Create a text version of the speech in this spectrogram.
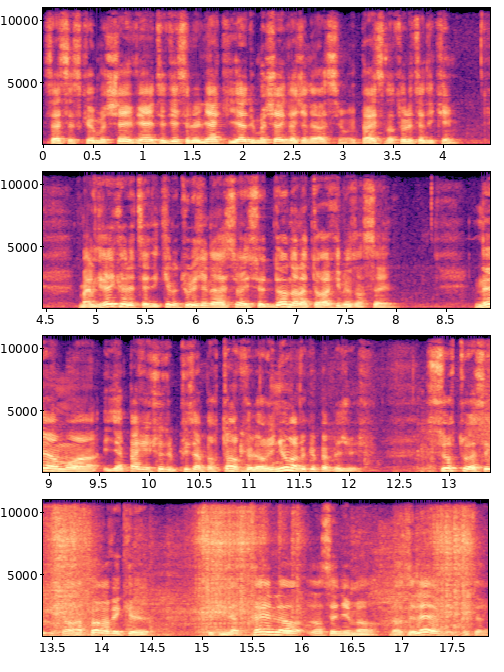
Ça, c'est ce que Moshe vient et te dit, c'est le lien qu'il y a du Moshe avec la génération. Et pareil, c'est dans tous les tzadikim malgré que les tzadikim de toutes les générations, ils se donnent dans la Torah qui nous enseigne. Néanmoins, il n'y a pas quelque chose de plus important que leur union avec le peuple juif. Surtout à ceux qui sont en rapport avec eux, ceux qui apprennent leurs enseignements, leurs élèves, etc.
